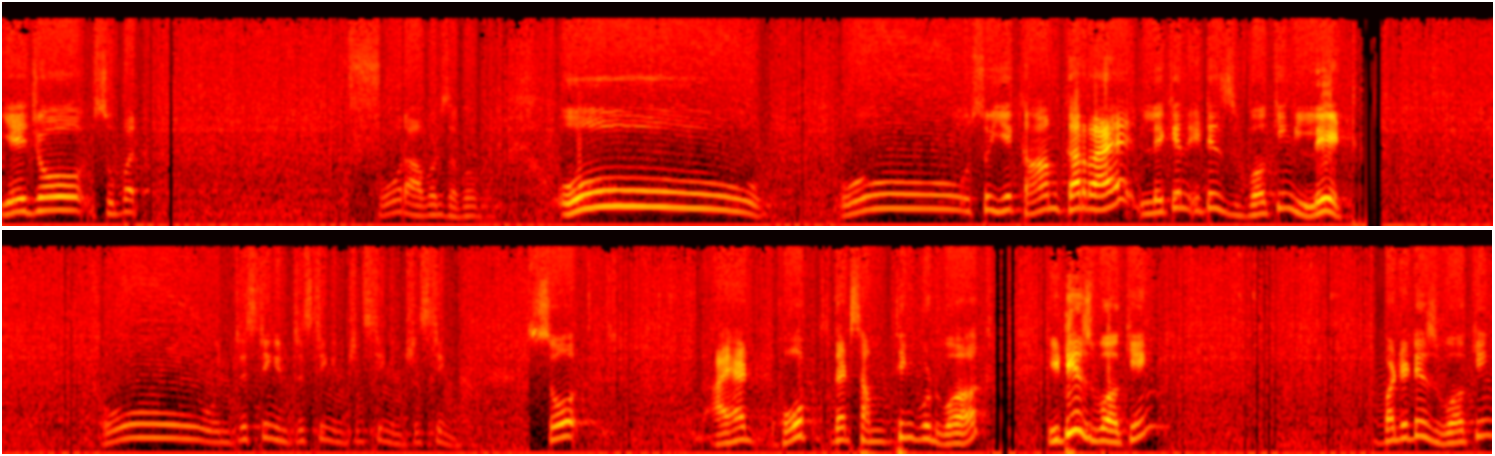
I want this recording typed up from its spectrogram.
ये जो super four hours ago oh oh so ये काम कर रहा है, लेकिन it is working late oh interesting interesting interesting interesting so I had hope that something would work it is working but it is working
